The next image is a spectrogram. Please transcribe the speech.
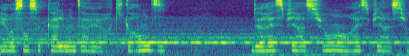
Et ressens ce calme intérieur qui grandit de respiration en respiration.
